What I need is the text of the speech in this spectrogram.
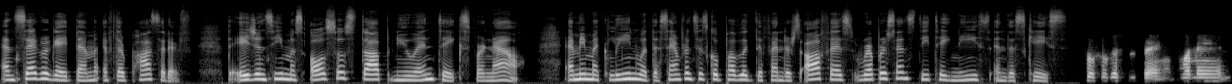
and segregate them if they're positive. The agency must also stop new intakes for now. Emi MacLean with the San Francisco Public Defender's Office represents detainees in this case. Social distancing remains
